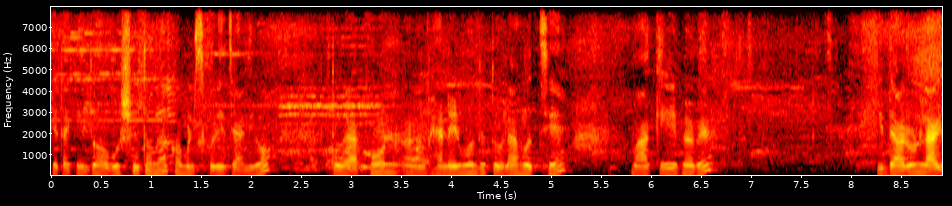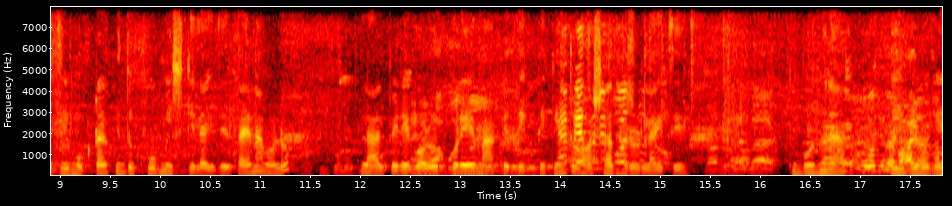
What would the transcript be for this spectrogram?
সেটা কিন্তু অবশ্যই তোমরা কমেন্টস করে জানিও। তো এখন ভ্যানের মধ্যে তোলা হচ্ছে, মাকে এভাবে কি দারুণ লাগছে মুখটা কিন্তু খুব মিষ্টি লাগছে তাই না বলো? লাল পেরে গরম করে মাকে দেখতে কিন্তু অসাধারণ লাগছে। তো বন্ধুরা এই ব্লগে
